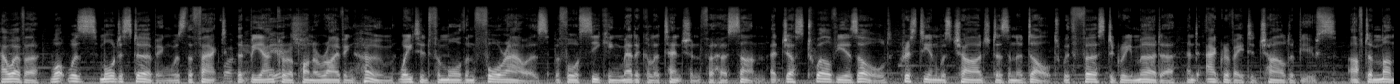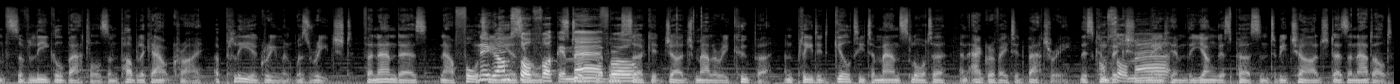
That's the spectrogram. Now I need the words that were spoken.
However, what was more disturbing was the fact that Bianca, bitch. upon arriving home, waited for more than four hours before seeking medical attention for her son. At just 12 years old, Christian was charged as an adult with first degree murder and aggravated child abuse. After months of legal battles and public outcry, a plea agreement was reached. Fernandez, now 14 Nigga, I'm years so old, fucking stood mad, before bro. Circuit Judge Mallory Cooper and pleaded guilty to manslaughter and aggravated battery. This I'm so conviction made him the youngest person to be charged as an adult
